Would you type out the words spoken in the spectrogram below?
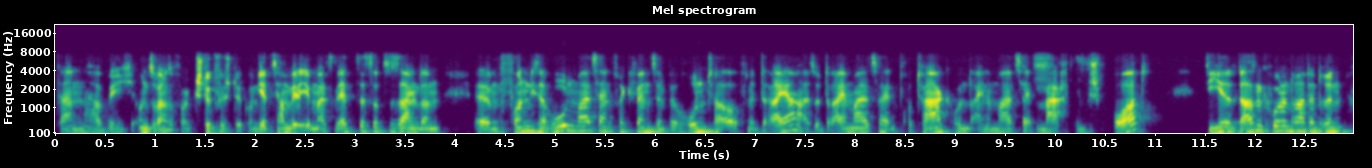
Dann habe ich und so weiter und so fort, Stück für Stück. Und jetzt haben wir eben als letztes sozusagen dann ähm, von dieser hohen Mahlzeitenfrequenz sind wir runter auf eine Dreier, also drei Mahlzeiten pro Tag und eine Mahlzeit nach dem Sport die, da sind Kohlenhydrate drin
